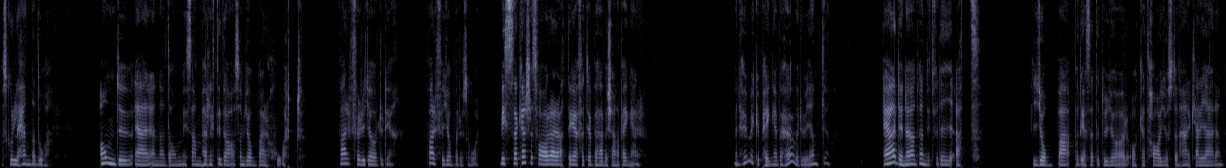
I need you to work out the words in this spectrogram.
vad skulle hända då? Om du är en av dem i samhället idag som jobbar hårt, varför gör du det? Varför jobbar du så hårt? Vissa kanske svarar att det är för att jag behöver tjäna pengar. Men hur mycket pengar behöver du egentligen? Är det nödvändigt för dig att jobba på det sättet du gör och att ha just den här karriären?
